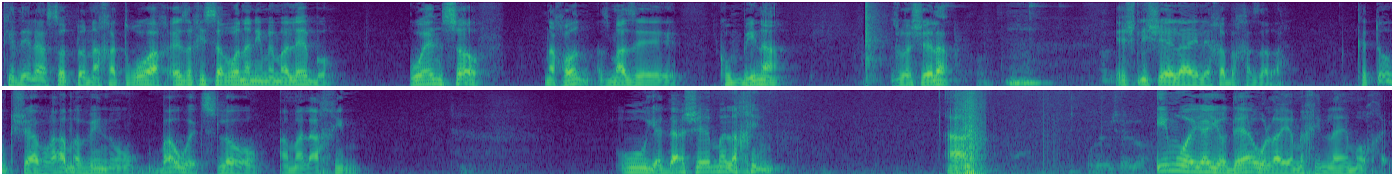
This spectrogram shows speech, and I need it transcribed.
כדי לעשות לו נחת רוח, איזה חיסרון אני ממלא בו? הוא אין סוף, נכון? אז מה זה קומבינה? זו השאלה. יש לי שאלה אליך בחזרה. כתוב, כשאברהם אבינו, באו אצלו המלאכים. הוא ידע שהם מלאכים. אה? אם הוא היה יודע, הוא לא היה מכין להם אוכל.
